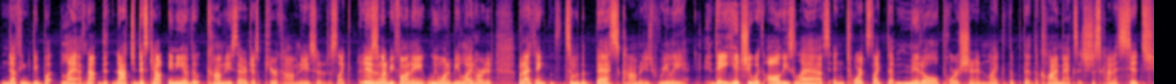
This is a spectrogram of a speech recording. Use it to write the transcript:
nothing to do but laugh. Not not to discount any of the comedies that are just pure comedies. They're just like this isn't going to be funny. We want to be lighthearted, but I think some of the best comedies really they hit you with all these laughs and towards like the middle portion like the the, the climax it's just kind of sits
